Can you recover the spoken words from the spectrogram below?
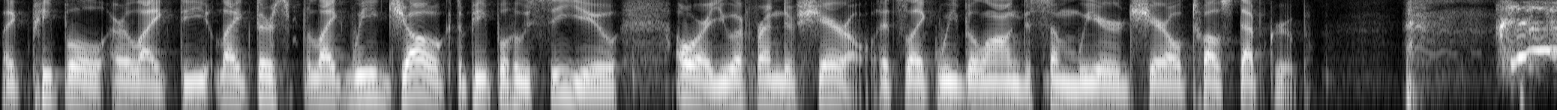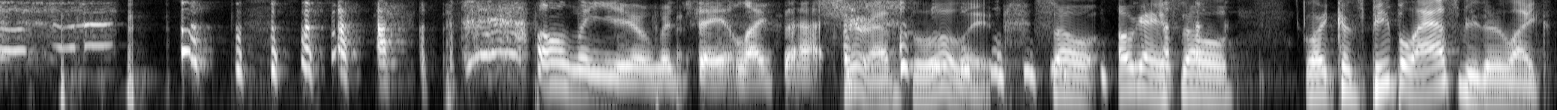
Like people are like, do you like? There's like we joke the people who see you. Oh, are you a friend of Cheryl? It's like we belong to some weird Cheryl twelve step group. Only you would say it like that. Sure, absolutely. so okay, so like, because people ask me, they're like,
